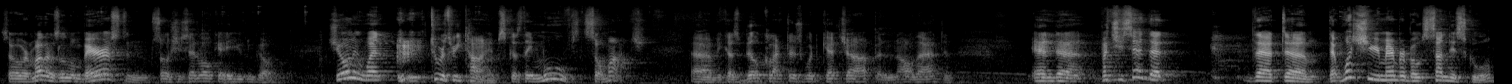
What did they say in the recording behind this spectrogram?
So her mother was a little embarrassed, and so she said, well, okay, you can go. She only went two or three times because they moved so much, uh, because bill collectors would catch up and all that. And, and uh, but she said that that um, that what she remembered about Sunday school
